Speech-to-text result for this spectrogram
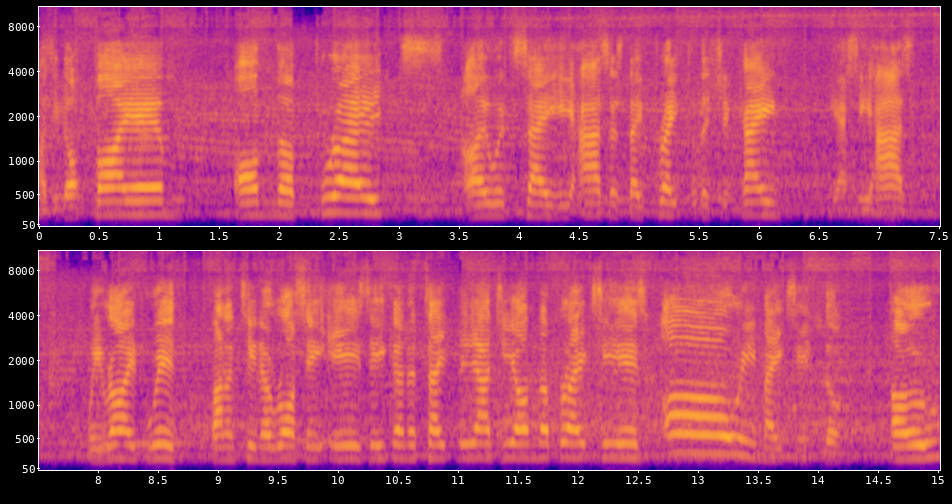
Has he got by him on the brakes? I would say he has as they brake for the chicane. Yes, he has. We ride with Valentino Rossi. Is he going to take Biaggi on the brakes? He is. Oh, he makes it look oh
